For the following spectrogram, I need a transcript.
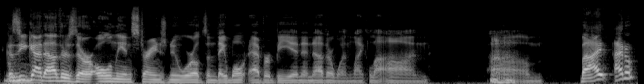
because you got others that are only in Strange New Worlds and they won't ever be in another one like La'an. Mhm. Um, but I, I don't,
